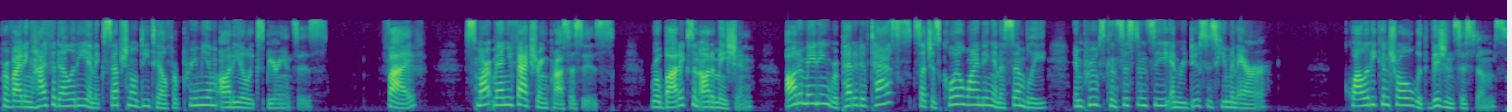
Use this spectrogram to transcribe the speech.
providing high fidelity and exceptional detail for premium audio experiences. 5 smart manufacturing processes, robotics and automation. Automating repetitive tasks such as coil winding and assembly improves consistency and reduces human error. Quality control with vision systems.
